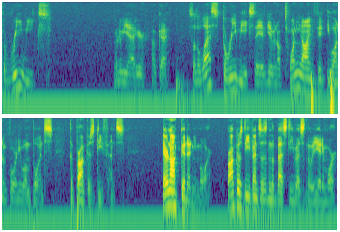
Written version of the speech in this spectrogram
three weeks. What are we at here? Okay. So the last three weeks they have given up 29, 51, and 41 points. The Broncos defense. They're not good anymore. Broncos defense isn't the best defense in the league anymore.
